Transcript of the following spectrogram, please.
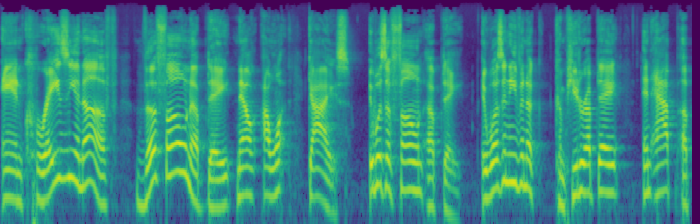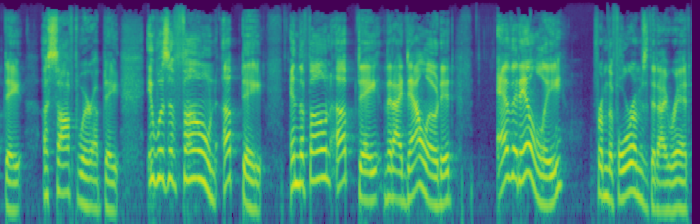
and crazy enough, the phone update. Now, I want, guys, it was a phone update. It wasn't even a computer update, an app update, a software update. It was a phone update. And the phone update that I downloaded, evidently, from the forums that I read,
